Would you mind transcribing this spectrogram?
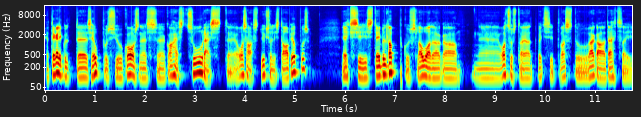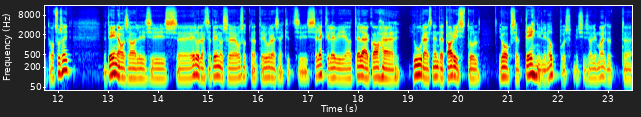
et tegelikult see õppus ju koosnes kahest suurest osast, üks oli staabiõppus, ehk siis tabletop, kus laua taga otsustajad võtsid vastu väga tähtsaid otsuseid ja teine osa oli siis äh, elutähtsa teenuse osutajate juures, ehk et siis Elektrilevi ja Tele2 juures nende taristul jooksev tehniline õppus, mis siis oli mõeldud äh,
